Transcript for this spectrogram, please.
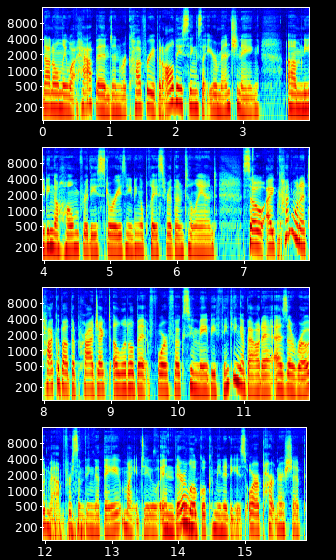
not only what happened and recovery, but all these things that you're mentioning, um, needing a home for these stories, needing a place for them to land. So I kind of want to talk about the project a little bit for folks who may be thinking about it as a roadmap for something that they might do in their mm-hmm. local communities or a partnership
